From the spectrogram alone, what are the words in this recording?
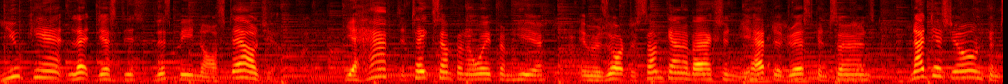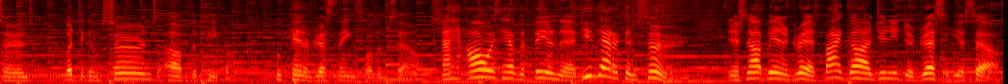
You can't let just this, this be nostalgia. You have to take something away from here and resort to some kind of action. You have to address concerns, not just your own concerns, but the concerns of the people who can't address things for themselves. I always have the feeling that if you've got a concern and it's not being addressed, by God, you need to address it yourself.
